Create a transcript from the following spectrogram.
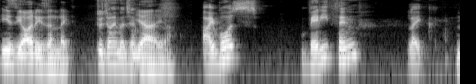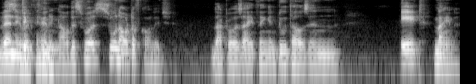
is your reason like? to join the gym Yeah, yeah. i was very thin like When you were stick thin, thin like- now this was soon out of college that was i think in 2008 9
